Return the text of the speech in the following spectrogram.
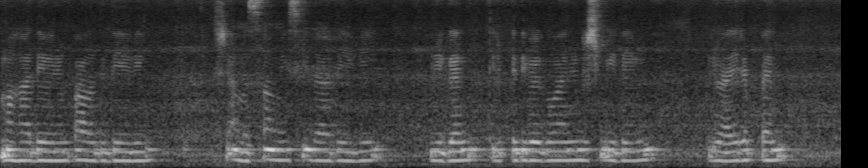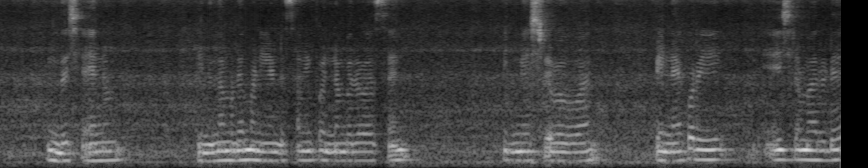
മഹാദേവനും പാർവതി ദേവി ശ്യാമസ്വാമി സീതാദേവി മുരുകൻ തിരുപ്പതി ഭഗവാനും ലക്ഷ്മിദേവി ഗുരുവായൂരപ്പൻ അന്തശയനം പിന്നെ നമ്മുടെ മണികണ്ഠസ്വാമി പൊന്നമ്പലവാസൻ വിഘ്നേശ്വര ഭഗവാൻ പിന്നെ കുറേ ഈശ്വരന്മാരുടെ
